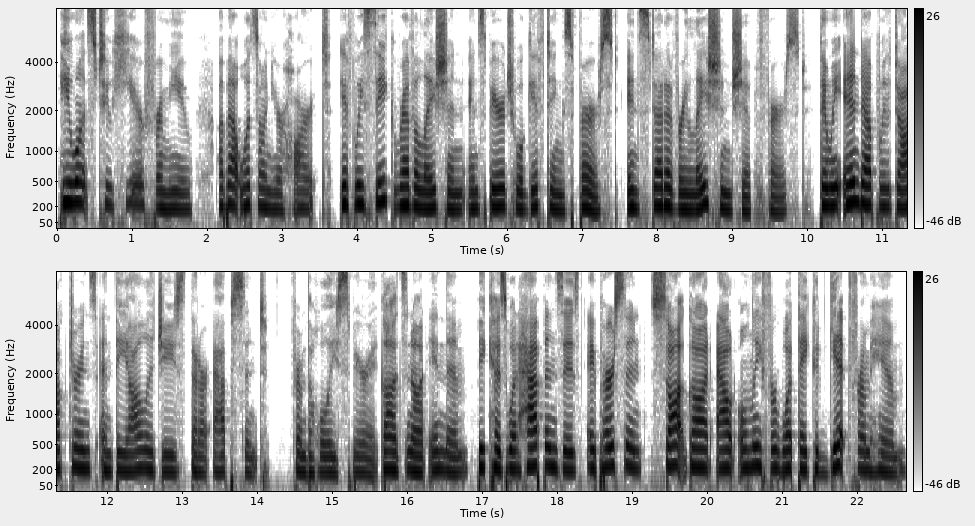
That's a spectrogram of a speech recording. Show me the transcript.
He wants to hear from you about what's on your heart. If we seek revelation and spiritual giftings first instead of relationship first, then we end up with doctrines and theologies that are absent from the Holy Spirit. God's not in them because what happens is a person sought God out only for what they could get from Him.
